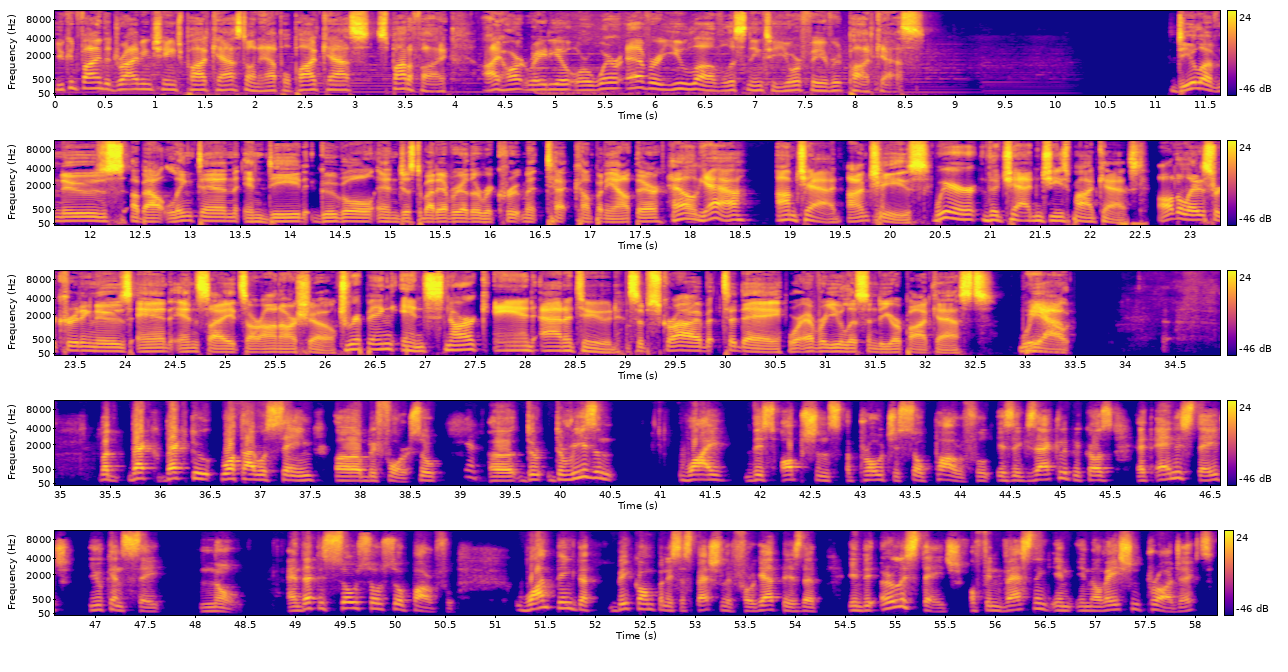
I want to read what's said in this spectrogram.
You can find the Driving Change podcast on Apple Podcasts, Spotify, iHeartRadio, or wherever you love listening to your favorite podcasts. Do you love news about LinkedIn, Indeed, Google, and just about every other recruitment tech company out there? Hell yeah. I'm Chad. I'm Cheese. We're the Chad and Cheese Podcast. All the latest recruiting news and insights are on our show. Dripping in snark and attitude. Subscribe today wherever you listen to your podcasts. We, we out. But back back to what I was saying uh, before. So yeah. uh, the the reason why this options approach is so powerful is exactly because at any stage you can say no and that is so, so, so powerful. One thing that big companies especially forget is that in the early stage of investing in innovation projects,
